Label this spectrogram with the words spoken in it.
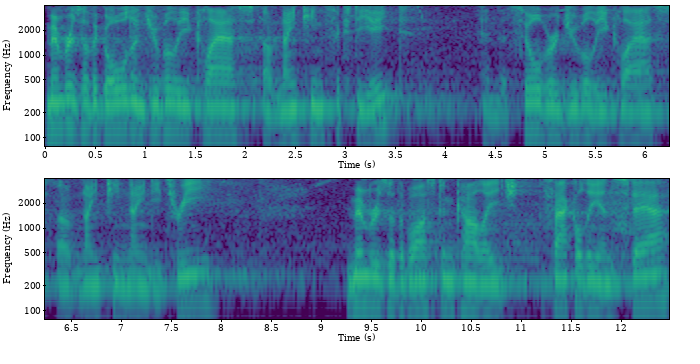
members of the Golden Jubilee class of 1968 and the Silver Jubilee class of 1993, members of the Boston College faculty and staff,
